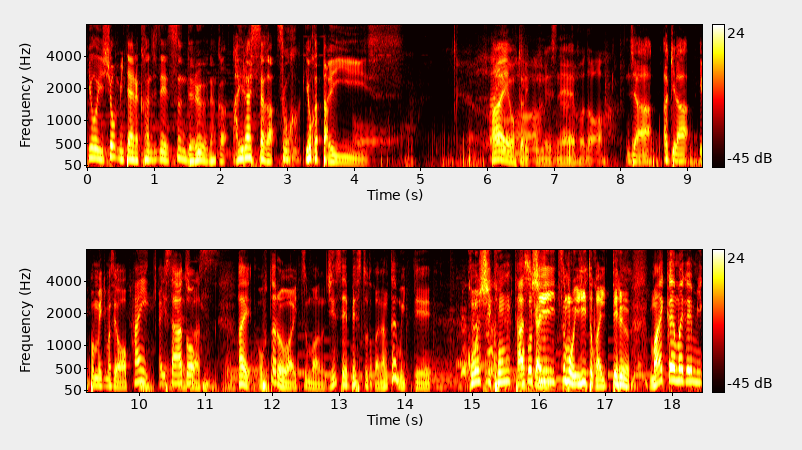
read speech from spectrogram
よいしょみたいな感じで住んでるなんか愛らしさがすごく良かった、はい。はい、お二人1本目ですね。ほど。じゃあ、アキラ、1本目いきますよ。はいはい、スタートはい、お二人はいつもあの人生ベストとか何回も言って、今週、今今年いつもいいとか言ってるの、毎回毎回み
